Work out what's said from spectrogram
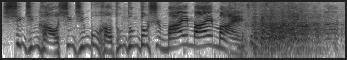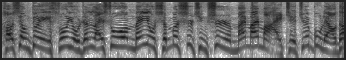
心情好心情不好通通都是买买买，好像对所有人来说没有什么事情是买买买解决不了的。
